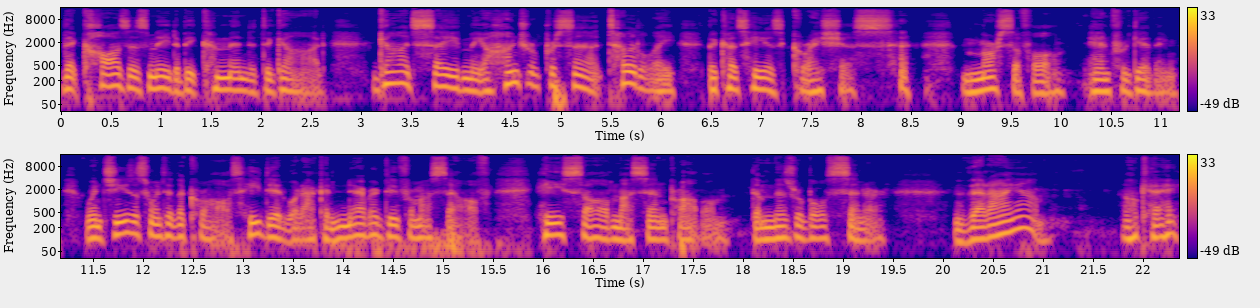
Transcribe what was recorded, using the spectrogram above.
that causes me to be commended to God. God saved me a hundred percent totally because he is gracious, merciful, and forgiving. When Jesus went to the cross, he did what I could never do for myself. He solved my sin problem, the miserable sinner that I am. Okay?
